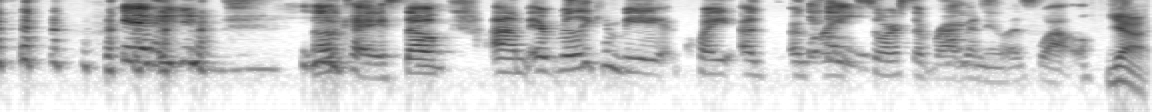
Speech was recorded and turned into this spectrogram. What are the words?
okay, so um, it really can be quite a, a, great source of revenue as well. Yeah,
